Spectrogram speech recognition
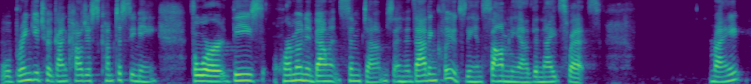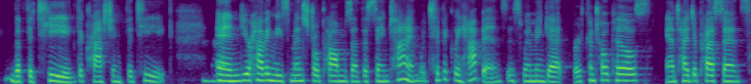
will bring you to a gynecologist come to see me for these hormone imbalance symptoms and that includes the insomnia the night sweats right? The fatigue, the crashing fatigue. Mm-hmm. And you're having these menstrual problems at the same time. What typically happens is women get birth control pills, antidepressants,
